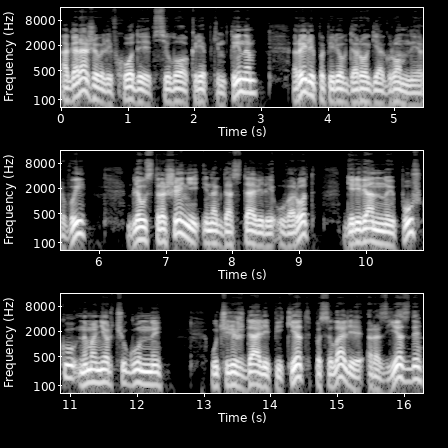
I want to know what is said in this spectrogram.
огораживали входы в село крепким тыном, рыли поперек дороги огромные рвы, для устрашения иногда ставили у ворот деревянную пушку на манер чугунный, учреждали пикет, посылали разъезды,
